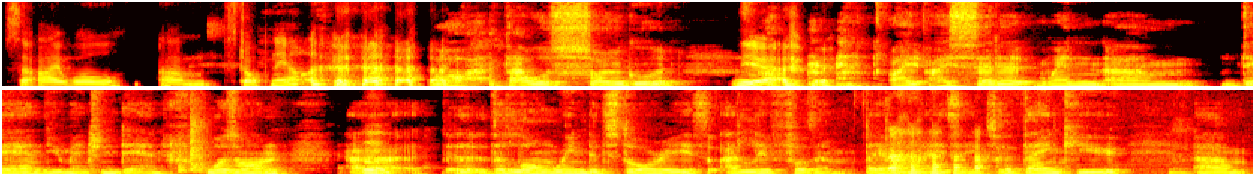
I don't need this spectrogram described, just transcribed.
So I will um, stop now. oh, that was so good. Yeah. Uh, I, I said it when um, Dan, you mentioned Dan, was on. Uh, mm. the, the long winded stories, I live for them. They are amazing. so thank you. Um,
